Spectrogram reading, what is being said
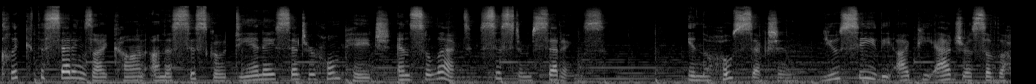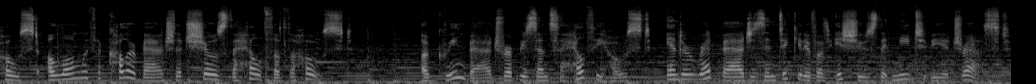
click the settings icon on the Cisco DNA Center homepage and select System Settings. In the Host section, you see the IP address of the host along with a color badge that shows the health of the host. A green badge represents a healthy host, and a red badge is indicative of issues that need to be addressed.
